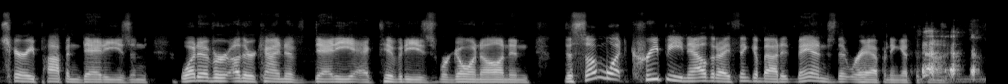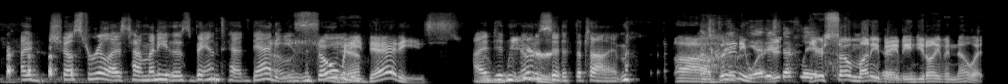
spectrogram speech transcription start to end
Cherry Poppin' Daddies and whatever other kind of daddy activities were going on and the somewhat creepy now that I think about it bands that were happening at the time. I just realized how many of those bands had daddies. in them. so many daddies. I didn't notice it at the time. Uh, but anyway, you're, you're so money baby and you don't even know it.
